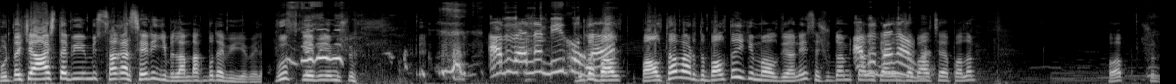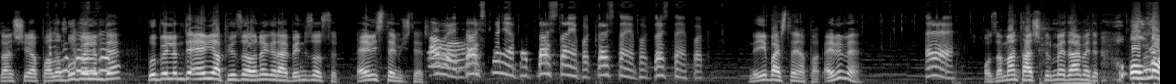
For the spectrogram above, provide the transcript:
Buradaki ağaç da büyümüş. Sakar senin gibi lan bak bu da büyüyor böyle. Vuf diye büyümüş. Burada bal balta vardı. Baltayı kim aldı ya? Neyse şuradan bir tane kendimize balta yapalım. Hop şuradan şey yapalım. Bu bölümde bu bölümde ev yapıyoruz ha ona göre haberiniz olsun. Ev istemişler. Evet baştan yapak baştan yapak baştan yapak baştan yapak. Neyi baştan yapak? Evi mi? He. O zaman taş kırmaya devam edin. Allah!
